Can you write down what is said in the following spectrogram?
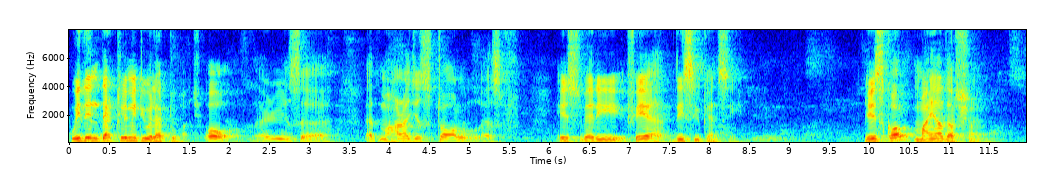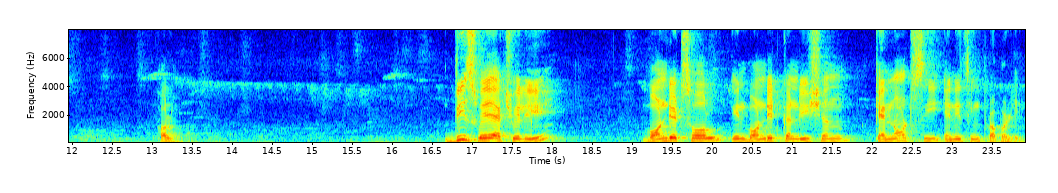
Within that limit, you will have to watch. Oh, there is, uh, that Maharaj is tall, is very fair. This you can see. This is called Maya Darshan. Follow. This way actually, bonded soul in bonded condition cannot see anything properly.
